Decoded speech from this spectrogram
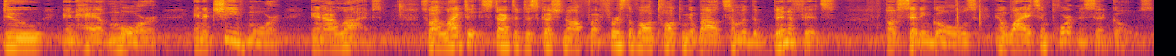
do, and have more and achieve more in our lives. So I'd like to start the discussion off by first of all talking about some of the benefits of setting goals and why it's important to set goals.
